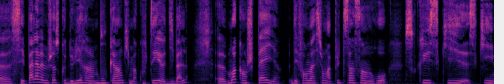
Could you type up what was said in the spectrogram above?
Euh, c'est pas la même chose que de lire un bouquin qui m'a coûté 10 euh, balles. Euh, moi, quand je paye des formations à plus de 500 euros, ce qui, ce qui, ce qui,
